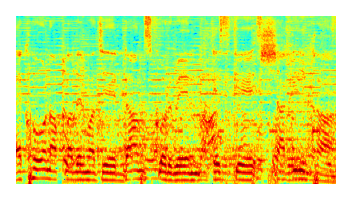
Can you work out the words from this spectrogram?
এখন আপনাদের মাঝে ডান্স করবেন এস কে শাকিল খান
